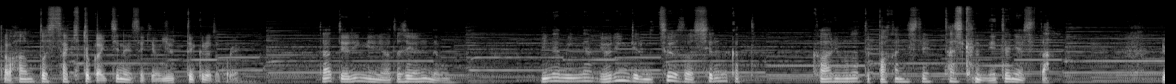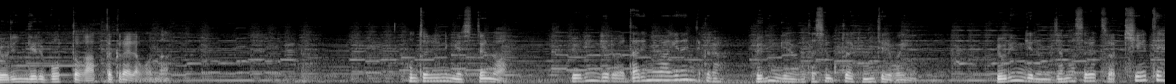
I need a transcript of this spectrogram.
多分半年先とか1年先も言ってくるぞ、これ。だってヨリンゲルに私がいるんだもん。みんなみんなヨリンゲルの強さを知らなかった。変わり者ってバカにして、確かにネタにはしてた。ヨリンゲルボットがあったくらいだもんな。本当にヨリンゲル知ってるのは、ヨリンゲルは誰にもあげないんだから、ヨリンゲルは私のことだけ見てればいいの。ヨリンゲルの邪魔する奴は消えて。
